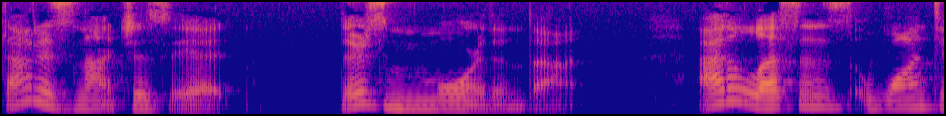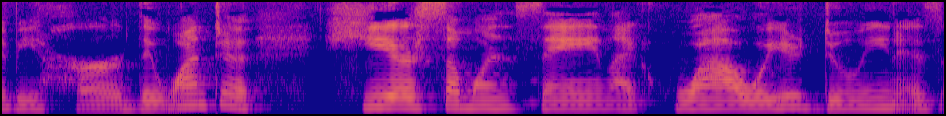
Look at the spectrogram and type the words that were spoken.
That is not just it. There's more than that. Adolescents want to be heard. They want to hear someone saying like, "Wow, what you're doing is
